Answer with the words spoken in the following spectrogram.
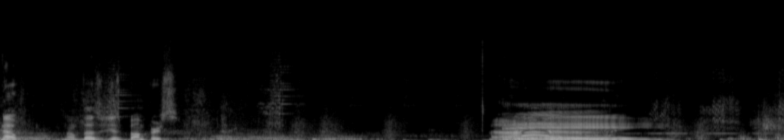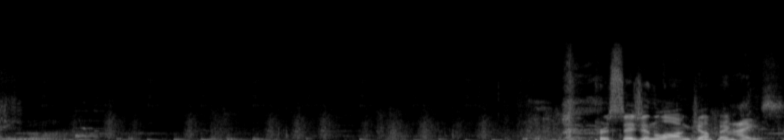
Nope. Nope, those are just bumpers. Ah. Hey. Precision long jumping. Nice.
